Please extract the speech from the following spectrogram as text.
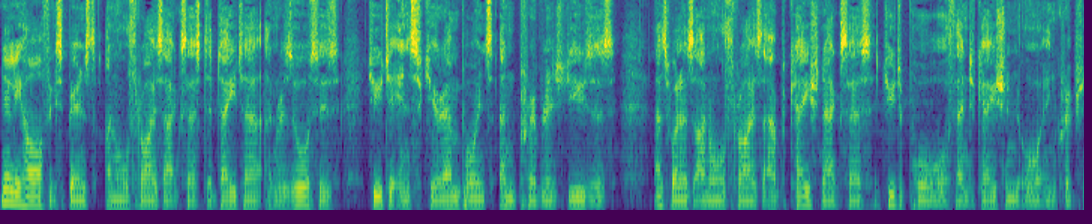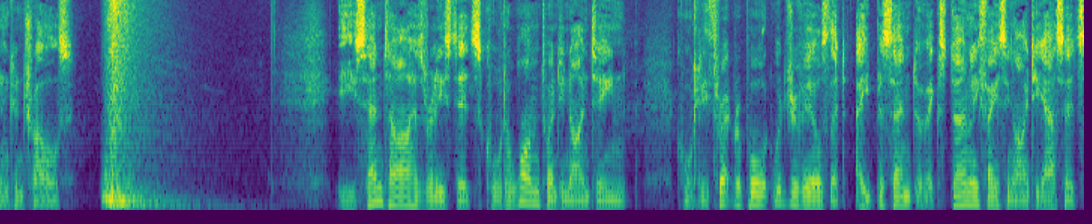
Nearly half experienced unauthorized access to data and resources due to insecure endpoints and privileged users, as well as unauthorized application access due to poor authentication or encryption controls. eCentar has released its Quarter 1 2019 quarterly threat report, which reveals that 8% of externally facing IT assets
